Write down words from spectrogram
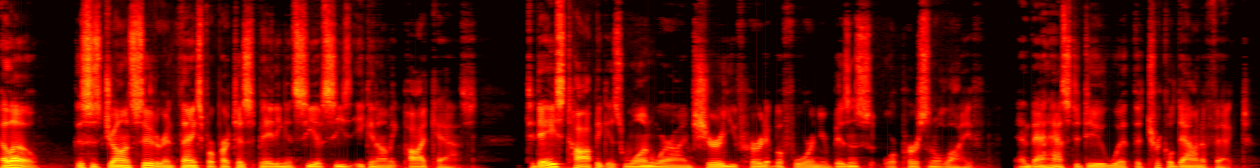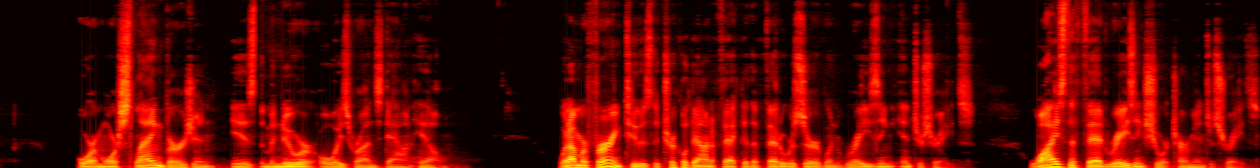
Hello, this is John Suter, and thanks for participating in CFC's Economic Podcast. Today's topic is one where I'm sure you've heard it before in your business or personal life, and that has to do with the trickle down effect. Or a more slang version is the manure always runs downhill. What I'm referring to is the trickle down effect of the Federal Reserve when raising interest rates. Why is the Fed raising short term interest rates?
